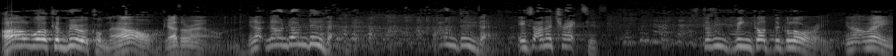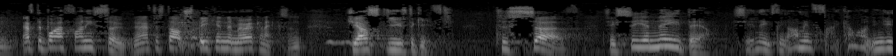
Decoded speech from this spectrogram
I'll work a miracle now, gather round. You know, no, don't do that. don't do that. It's unattractive. It doesn't bring God the glory. You know what I mean? You have to buy a funny suit. You have to start speaking an American accent. Just use the gift. To serve. So you see a need there. See a need. You think, I'm in faith. Come on. And you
